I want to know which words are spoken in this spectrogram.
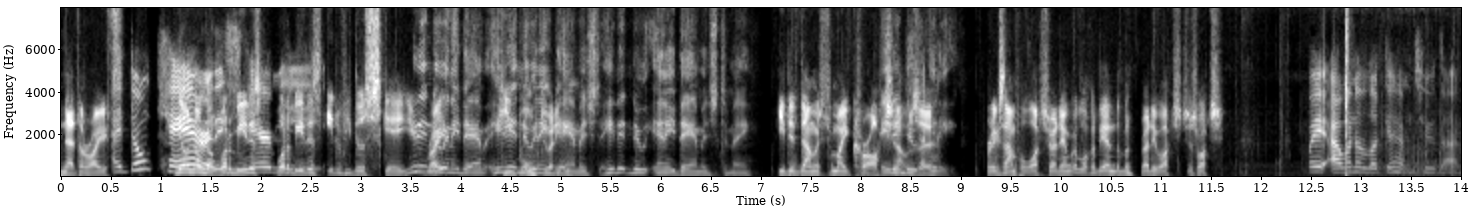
netherite. I don't care. no, no. They What I mean is, scare what I mean is, even if he does scare you, he you, didn't right? do any damage. He, He didn't do any do damage. He didn't do any damage to me. He did damage to my crotch, He and that didn't was do it. any. For example, watch. Ready? I'm gonna look at the Enderman. Ready? Watch. Just watch. Wait, I want to look at him too. Then.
